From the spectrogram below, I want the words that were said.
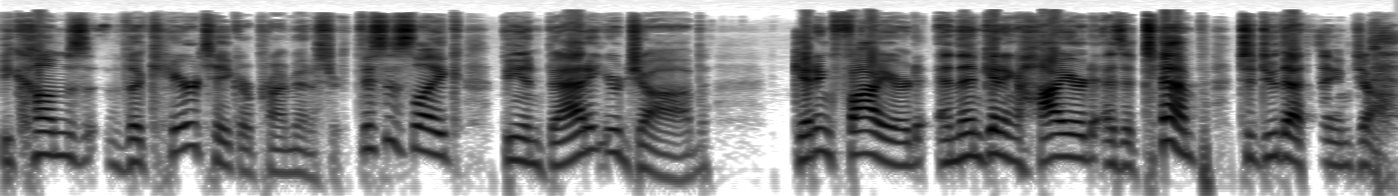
becomes the caretaker prime minister. This is like being bad at your job, getting fired, and then getting hired as a temp to do that same job.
